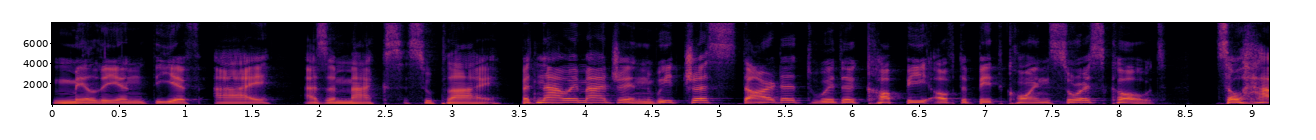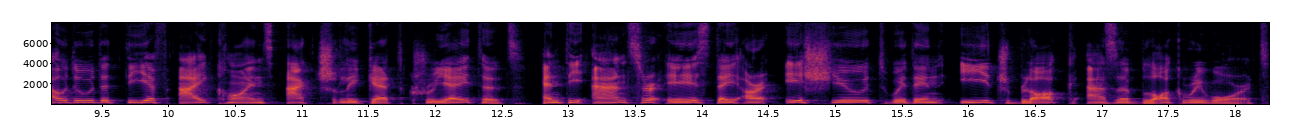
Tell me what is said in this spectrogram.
million DFI as a max supply. But now imagine we just started with a copy of the Bitcoin source code. So how do the DFI coins actually get created? And the answer is they are issued within each block as a block reward.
